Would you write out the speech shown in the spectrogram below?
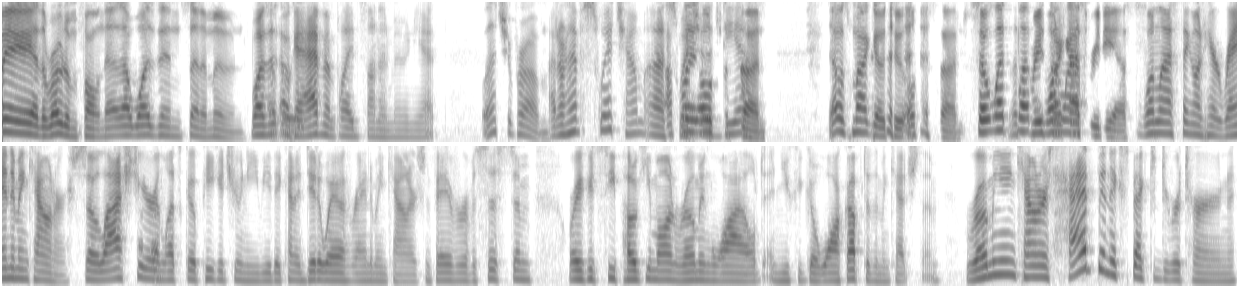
yeah, yeah, yeah the Rotom phone. That, that was in Sun and Moon. Was I it? Okay. I haven't played Sun and Moon yet. Well, that's your problem. I don't have a Switch. I'm uh, I Switch played Ultra DS. Sun. That was my go-to, Ultra Sun. So let, That's let one last 3DS. One last thing on here random encounters. So last year in Let's Go Pikachu and Eevee, they kind of did away with random encounters in favor of a system where you could see Pokemon roaming wild and you could go walk up to them and catch them. Roaming encounters had been expected to return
